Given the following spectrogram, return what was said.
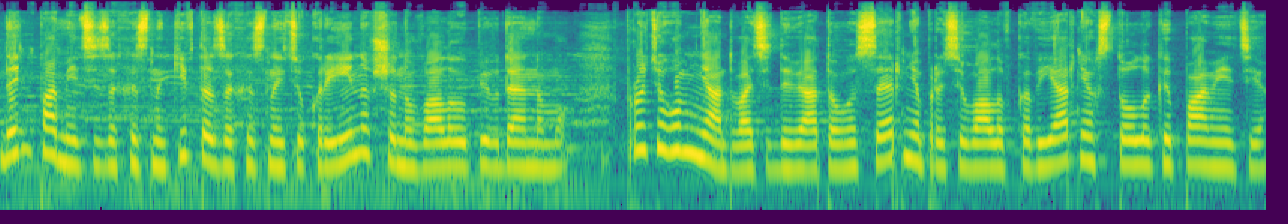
День пам'яті захисників та захисниць України вшанували у Південному. Протягом дня 29 серпня працювали в кав'ярнях столики пам'яті.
